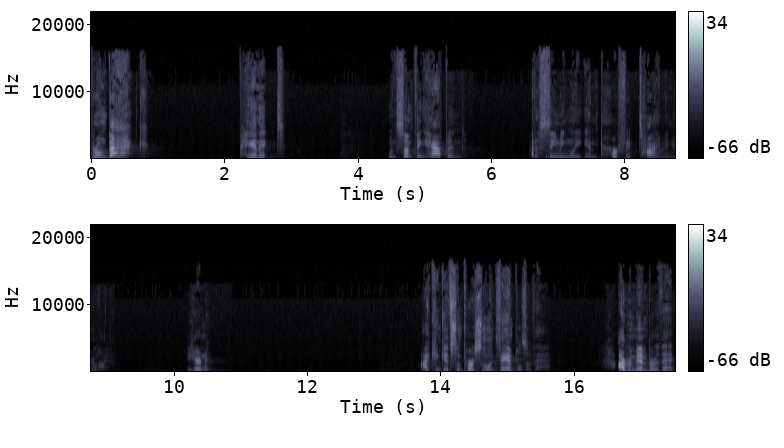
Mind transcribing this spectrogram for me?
thrown back, panicked when something happened at a seemingly imperfect time in your life. You hearing me? I can give some personal examples of that. I remember that,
